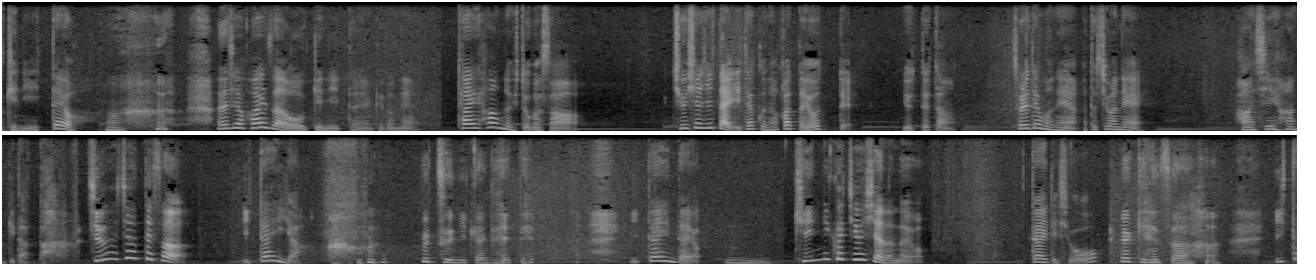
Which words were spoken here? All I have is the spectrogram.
受けに行ったよ、うん、私はファイザーを受けに行ったんやけどね。大半の人がさ注射自体痛くなかったよって言ってたの。それでもね私はね半信半疑だった。注射ってさ痛いや 普通に考えて。痛いんだよ、うん、筋肉注射なのよ。痛いでしょ？やけんさ痛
